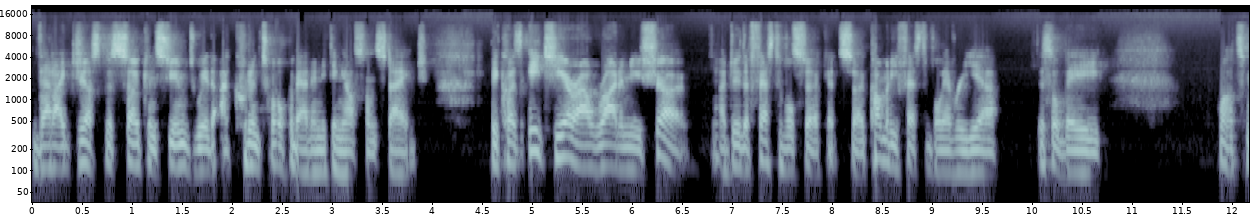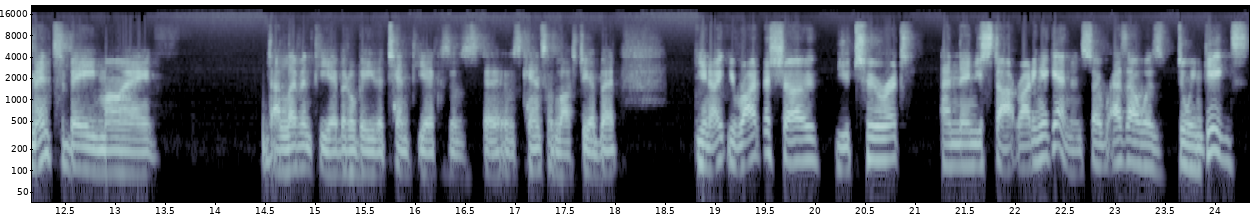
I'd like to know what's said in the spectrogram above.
that I just was so consumed with, I couldn't talk about anything else on stage. Because each year I'll write a new show. I do the festival circuit, so comedy festival every year. This will be, well, it's meant to be my 11th year, but it'll be the 10th year because it was, it was cancelled last year. But, you know, you write a show, you tour it, and then you start writing again. And so as I was doing gigs,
